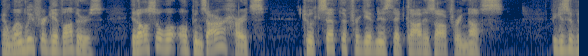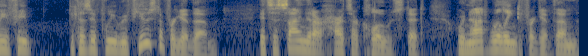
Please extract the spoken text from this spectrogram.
And when we forgive others, it also opens our hearts to accept the forgiveness that God is offering us. Because if we, because if we refuse to forgive them, it's a sign that our hearts are closed, that we're not willing to forgive them.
